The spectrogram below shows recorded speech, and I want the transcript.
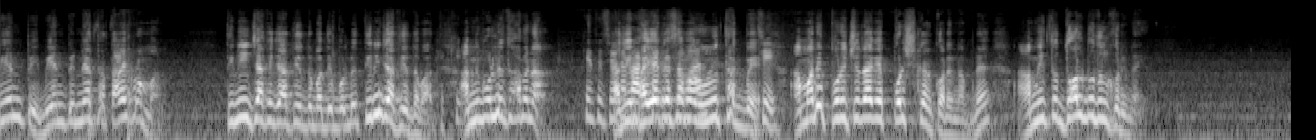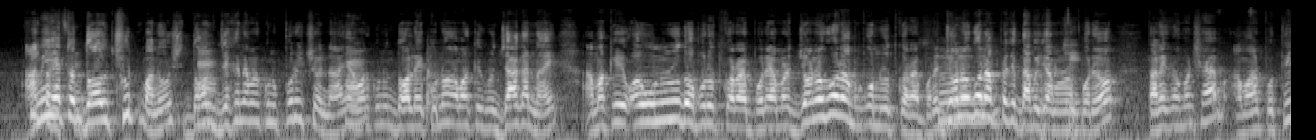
বিএনপি বিএনপির নেতা তারেক রহমান। তিনি যাকে জাতীয়তাবাদী বলবে তিনি জাতীয়তাবাদ। আমি বললে তো হবে না। আজকে ভাইয়ের কাছে আমার অনুরোধ থাকবে জি। আমার এই পরিচয়টা আগে পরিষ্কার করেন আপনি। আমি তো দল বদল করি নাই। আমি? একটা দল ছুট মানুষ দল হ্যাঁ। যেখানে আমার কোনো পরিচয় নাই হ্যাঁ। আমার কোনো দলে কোনো আমাকে কোনো জায়গা নাই আমাকে অনুরোধ অবরোধ করার পরে আমার জনগণ আমাকে অনুরোধ করার পরে জনগণ আপনাকে দাবি জানানোর পরেও তারেক রহমান সাহেব আমার প্রতি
